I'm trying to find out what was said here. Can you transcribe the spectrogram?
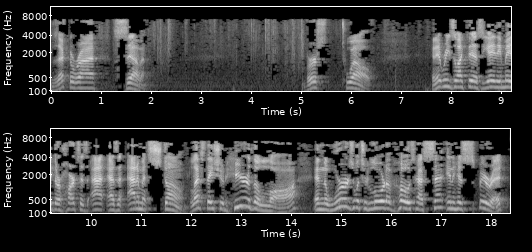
Zechariah 7. Verse 12. And it reads like this Yea, they made their hearts as, as an adamant stone, lest they should hear the law and the words which the Lord of hosts has sent in his spirit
